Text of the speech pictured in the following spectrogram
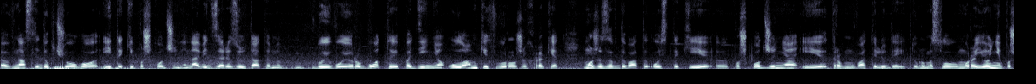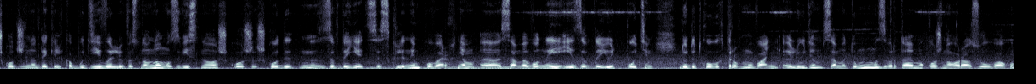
Е, внаслідок чого і такі пошкодження, навіть за результатами бойової роботи, падіння уламків ворожих ракет може завдавати ось такі е, пошкодження і травмувати людей. В промисловому районі пошкоджено декілька будівель. В основному, звісно, шко- шкоди завдається скляним поверхням. Саме вони і завдають потім додаткових травмувань людям. Саме тому ми звертаємо кожного разу увагу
